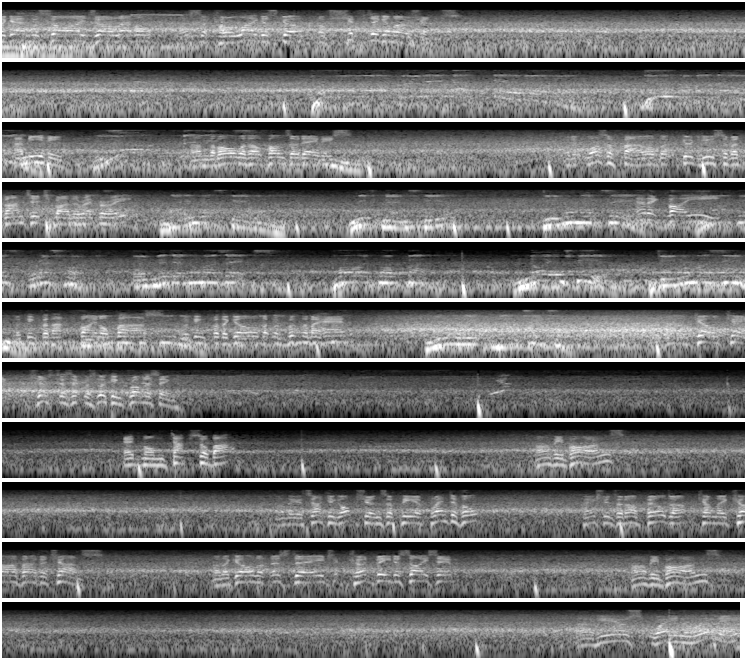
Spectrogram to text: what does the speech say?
Again, the sides are level. It's a kaleidoscope of shifting emotions. Amiri. And the ball with Alphonso Davies. But it was a foul, but good use of advantage by the referee. Beim Gastgeber. Nicht mehr im Spiel. Die Nummer 10. Eric Bailly. Und mit der Nummer 6, Paul Pogba. Spiel, die Nummer 7. Looking for that final pass, looking for the goal that would put them ahead. Well, goal kick, just as it was looking promising. Edmond Tapsoba. Harvey Barnes. The attacking options appear plentiful. Patient enough build-up. Can they carve out a chance? And a goal at this stage could be decisive. Harvey Barnes. And here's Wayne Rooney.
